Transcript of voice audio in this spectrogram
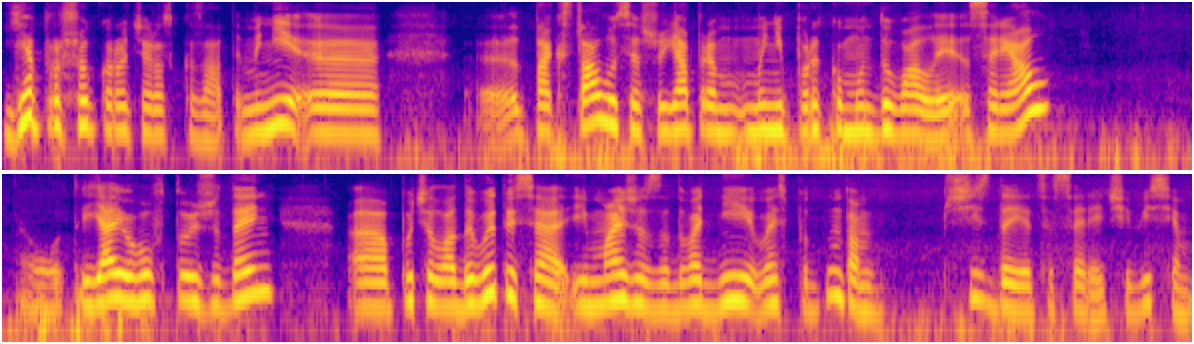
є про що коротше розказати. Мені е, так сталося, що я прям мені порекомендували серіал. От, і я його в той же день почала дивитися, і майже за два дні весь ну, там 6, здається, серій чи 8.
